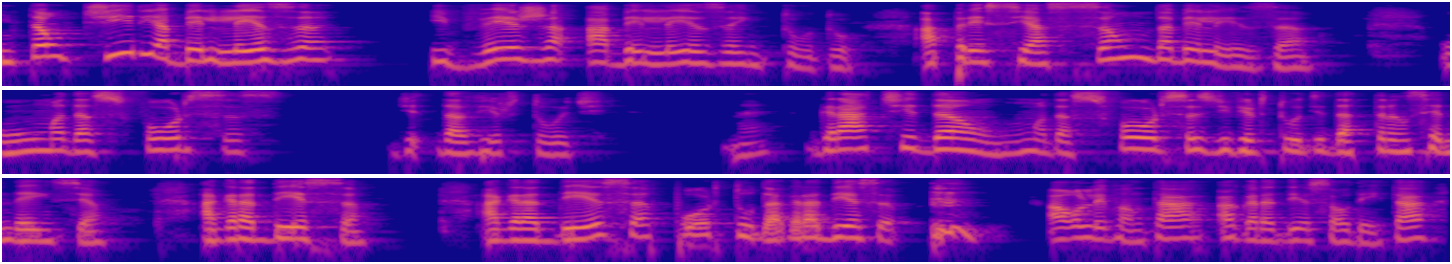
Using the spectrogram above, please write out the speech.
Então, tire a beleza e veja a beleza em tudo. Apreciação da beleza, uma das forças de, da virtude. Né? Gratidão, uma das forças de virtude da transcendência. Agradeça, agradeça por tudo, agradeça ao levantar, agradeça ao deitar,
